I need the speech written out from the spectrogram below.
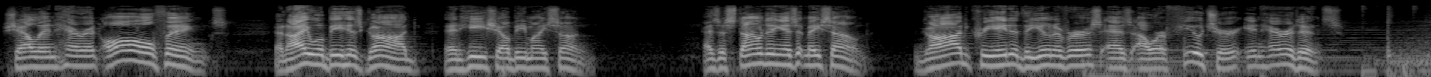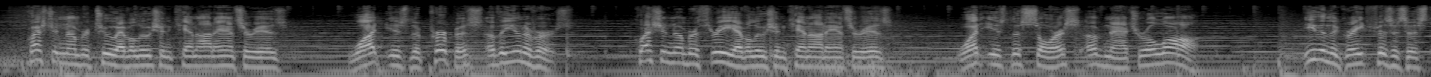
shall inherit all things, and I will be his God and he shall be my son. As astounding as it may sound, God created the universe as our future inheritance. Question number two, evolution cannot answer is what is the purpose of the universe? Question number three evolution cannot answer is what is the source of natural law? Even the great physicist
